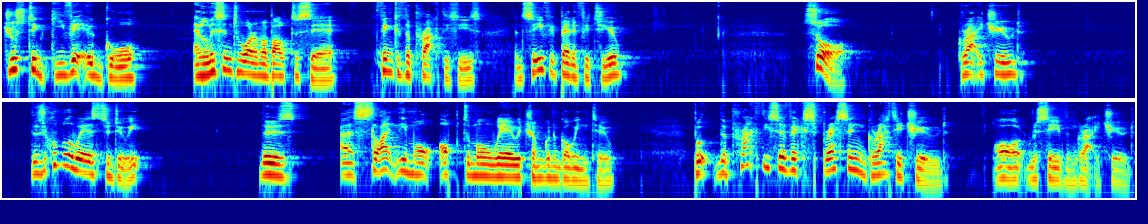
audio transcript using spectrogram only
just to give it a go and listen to what I'm about to say, think of the practices, and see if it benefits you. So, gratitude. There's a couple of ways to do it. There's a slightly more optimal way, which I'm going to go into. But the practice of expressing gratitude or receiving gratitude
